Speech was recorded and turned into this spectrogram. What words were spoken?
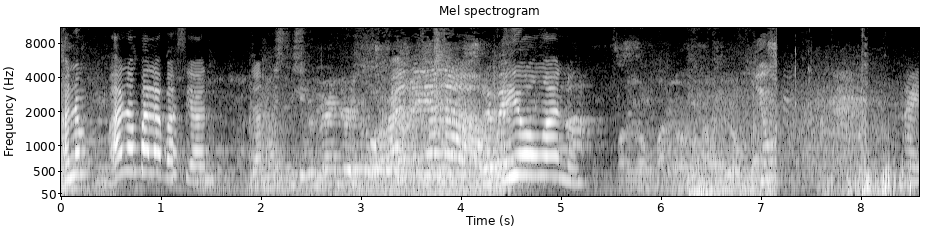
Anong, anong palabas yan? Justice League. Ano yan ah? Yung ano? Yung... Ay.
